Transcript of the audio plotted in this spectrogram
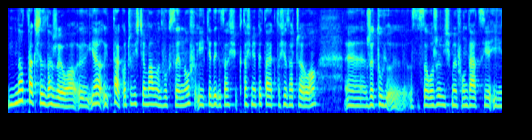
No tak się zdarzyło. Y, Ja y, tak, oczywiście mam dwóch synów i kiedy zaś ktoś mnie pyta, jak to się zaczęło, y, że tu założyliśmy fundację i,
